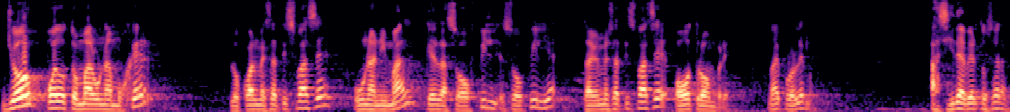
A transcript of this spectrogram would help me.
yo puedo tomar una mujer, lo cual me satisface, un animal, que es la zoofilia, zoofilia, también me satisface, o otro hombre. No hay problema. Así de abiertos eran.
